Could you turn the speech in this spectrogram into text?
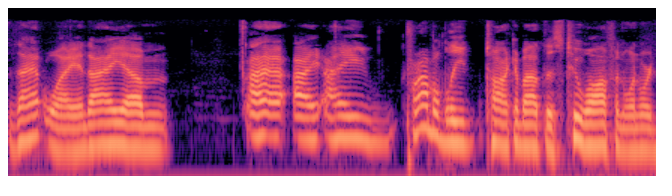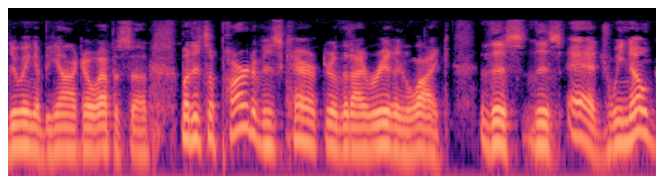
that way. And I um I, I I probably talk about this too often when we're doing a Bianco episode, but it's a part of his character that I really like. This this edge. We know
